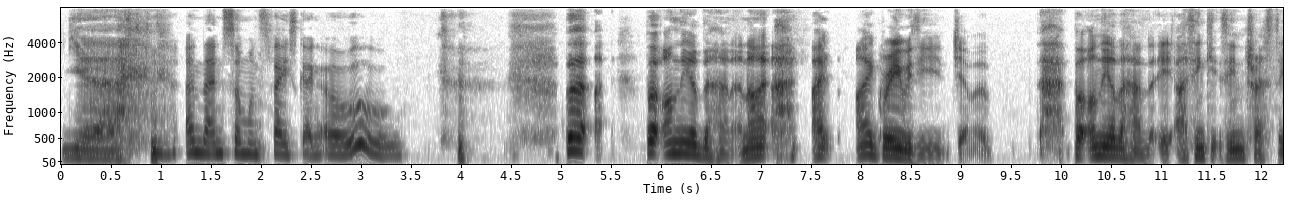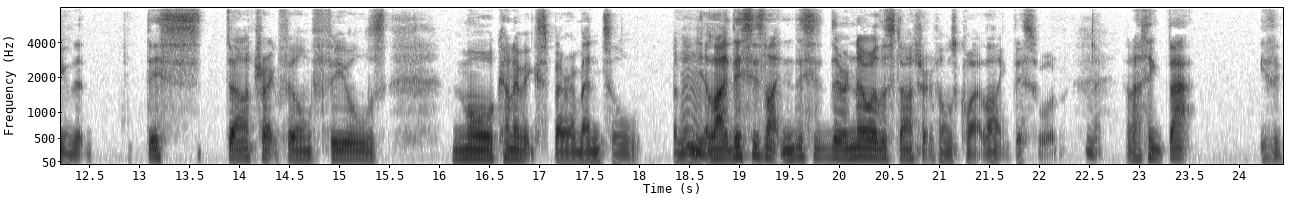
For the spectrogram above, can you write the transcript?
yeah. and then someone's face going oh but but on the other hand, and I I I agree with you, Gemma. But on the other hand, it, I think it's interesting that this Star Trek film feels more kind of experimental and Hmm. like this is like this is there are no other Star Trek films quite like this one, No. and I think that is a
